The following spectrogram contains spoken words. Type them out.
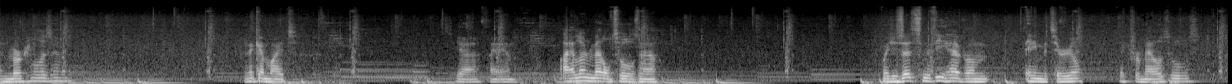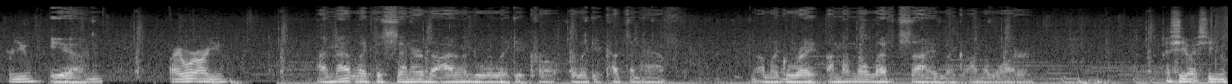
and mercantilism? I think I might. Yeah, I am. I learned metal tools now. Wait, does that smithy have um any material like for metal tools for you? Yeah. All right, where are you? I'm at like the center of the island where like it craw- where like it cuts in half. I'm like right. I'm on the left side, like on the water. I see you. I see you. All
